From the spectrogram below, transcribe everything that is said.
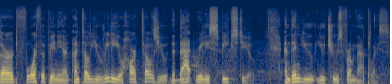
third, fourth opinion until you really, your heart tells you that that really speaks to you. And then you, you choose from that place.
